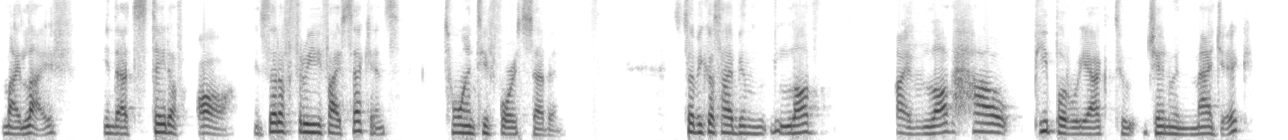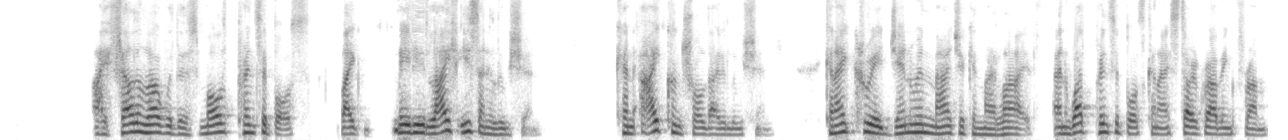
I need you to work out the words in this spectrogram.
my life in that state of awe? Instead of three, five seconds, 24 7 so because i've been love i love how people react to genuine magic i fell in love with the small principles like maybe life is an illusion. Can i control that illusion? Can i create genuine magic in my life? And what principles can i start grabbing from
